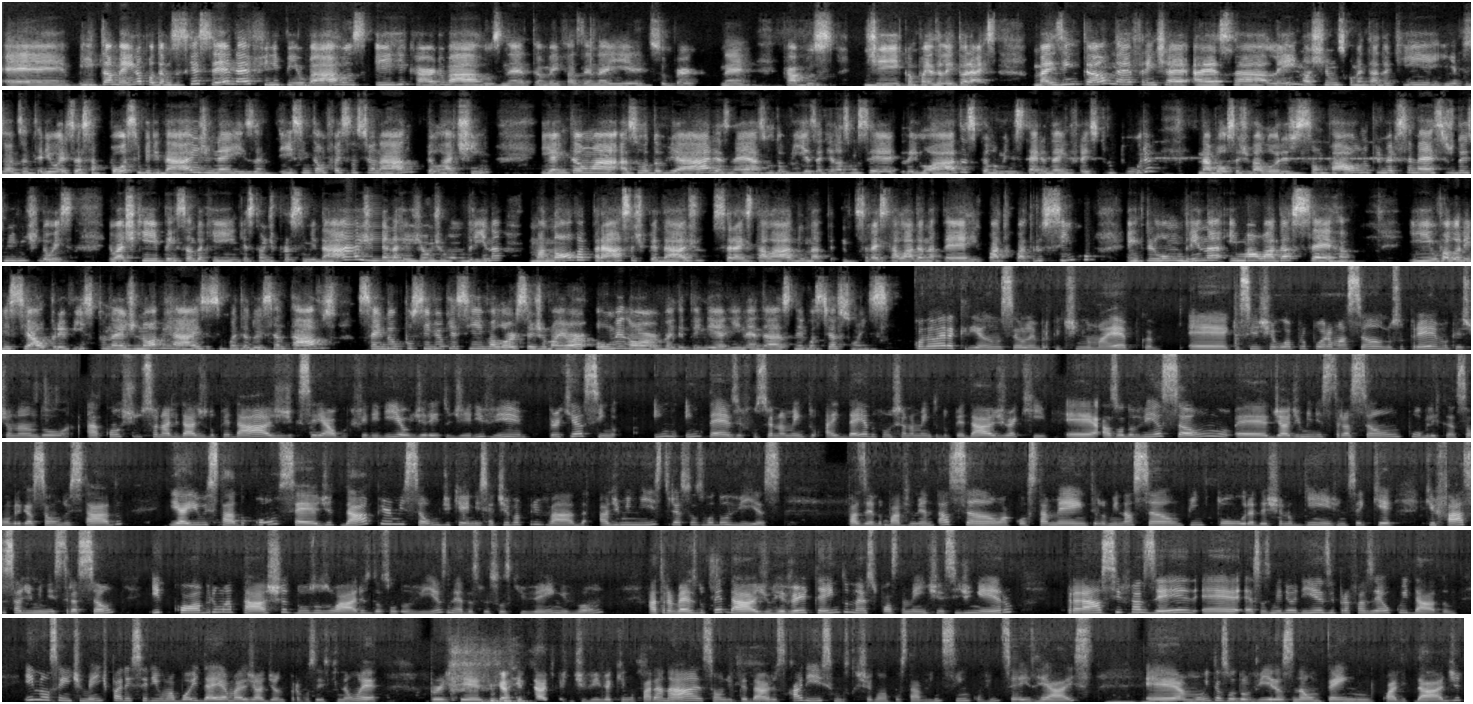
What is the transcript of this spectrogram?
É, e também não podemos esquecer, né? Filipinho Barros e Ricardo Barros, né? Também fazendo aí super, né? Cabos de campanhas eleitorais. Mas então, né, frente a, a, essa lei, nós tínhamos comentado aqui em episódios anteriores essa possibilidade, né, Isa? E isso então foi sancionado pelo Ratim. E aí, então, a, as rodoviárias, né, as rodovias ali, elas vão ser leiloadas pelo Ministério da Infraestrutura na Bolsa de Valores de São Paulo no primeiro semestre de 2022. Eu acho que, pensando aqui em questão de proximidade, né, na região de Londrina, uma nova praça de pedágio será, instalado na, será instalada na PR 445, entre Londrina e Mauá da Serra e o valor inicial previsto né, é de R$ 9,52, sendo possível que esse valor seja maior ou menor, vai depender ali né, das negociações. Quando eu era criança, eu lembro que tinha uma época é, que se chegou a propor uma ação no Supremo questionando a constitucionalidade do pedágio, de que seria algo que feriria o direito de ir e vir, porque assim, em, em, tese, funcionamento, a ideia do funcionamento do pedágio é que é, as rodovias são é, de administração pública, são obrigação do Estado, e aí o Estado concede, dá permissão de que a iniciativa privada administre essas rodovias, fazendo pavimentação, acostamento, iluminação, pintura, deixando guincho, não sei o quê, que faça essa administração e cobre uma taxa dos usuários das rodovias, né, das pessoas que vêm e vão, através do pedágio, revertendo, né, supostamente, esse dinheiro para se fazer é, essas melhorias e para fazer o cuidado. Inocentemente pareceria uma boa ideia, mas já adianto para vocês que não é, porque, a realidade que a gente vive aqui no Paraná são de pedágios caríssimos, que chegam a custar 25, 26 reais. É, muitas rodovias não têm qualidade,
